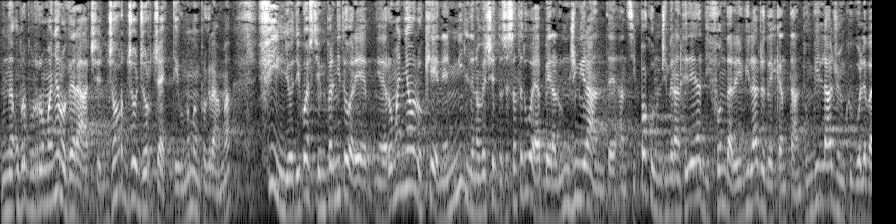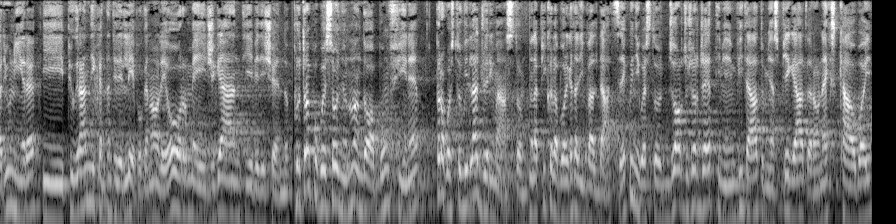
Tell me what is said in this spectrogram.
Un, un- proprio un romagnolo verace, Giorgio Giorgetti, un nome un programma, figlio di questo imprenditore eh, romagnolo che nel 1962 ebbe la lungimirante, anzi poco lungimirante idea di fondare il villaggio del cantante, un villaggio in cui voleva riunire i più grandi cantanti dell'epoca, no? le orme, i giganti e via dicendo. Purtroppo quel sogno non andò a buon fine, però questo villaggio è rimasto nella piccola borgata di Valdazze e quindi questo Giorgio Giorgetti mi ha invitato, mi ha spiegato, era un ex cowboy,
